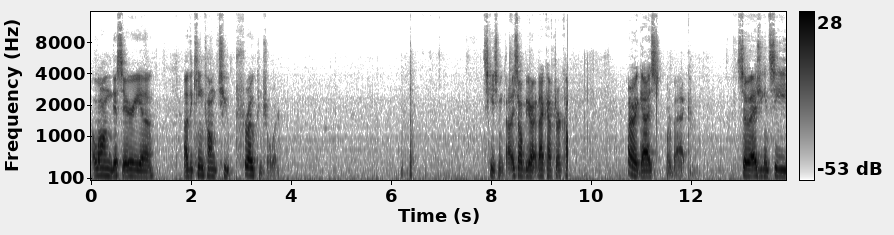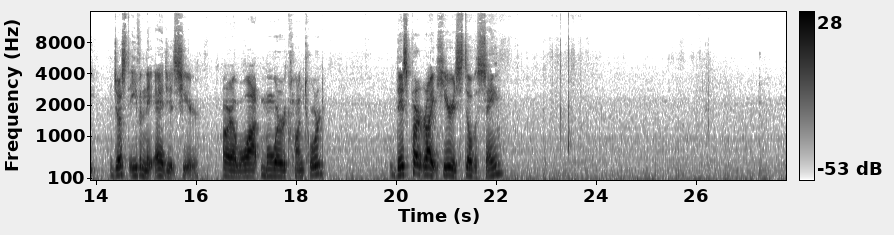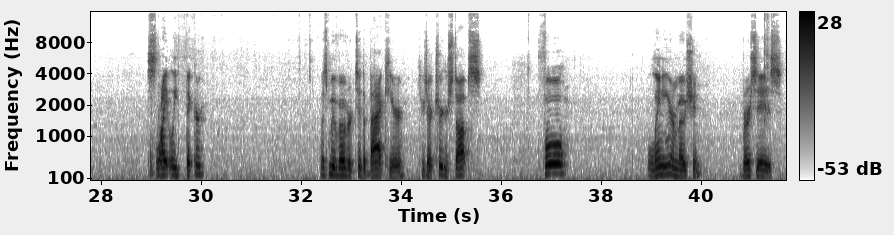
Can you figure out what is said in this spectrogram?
along this area of the King Kong 2 Pro controller. Excuse me guys, I'll be right back after a call. Alright guys, we're back. So as you can see, just even the edges here are a lot more contoured. This part right here is still the same. Slightly thicker. Let's move over to the back here. Here's our trigger stops. Full linear motion versus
